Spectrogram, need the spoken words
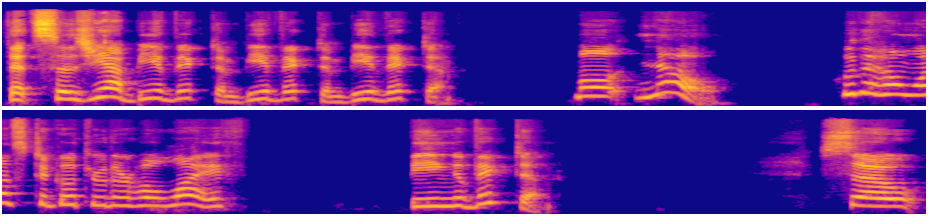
that says, yeah, be a victim, be a victim, be a victim. Well, no. Who the hell wants to go through their whole life being a victim? So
